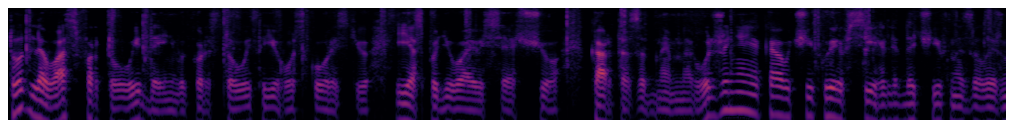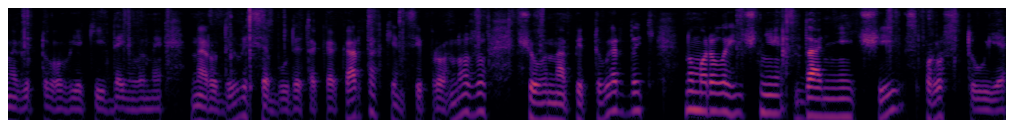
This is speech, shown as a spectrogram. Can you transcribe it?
то для вас фартовий день. Використовуйте його з користю. І я сподіваюся, що карта за днем народження, яка очікує всіх глядачів, незалежно від того, в який день вони народилися, буде така карта в кінці прогнозу, що вона підтвердить нумерологічні дані чи спростує.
